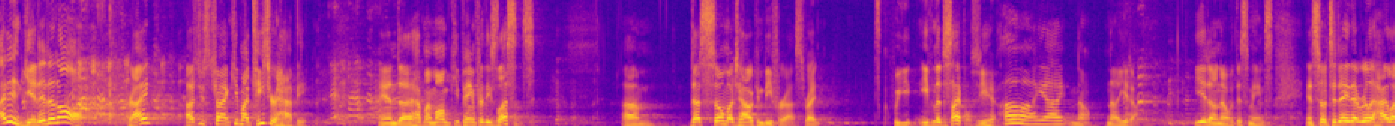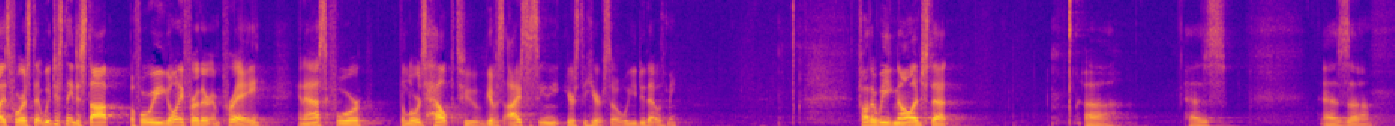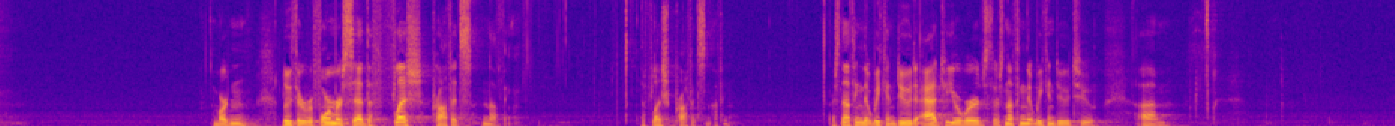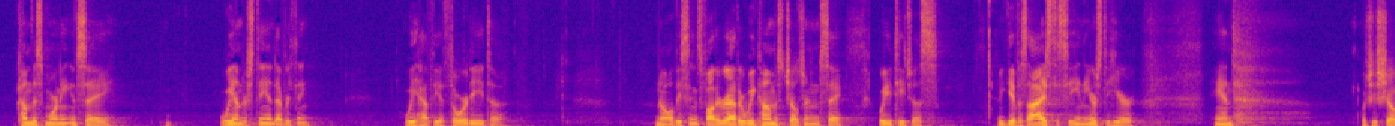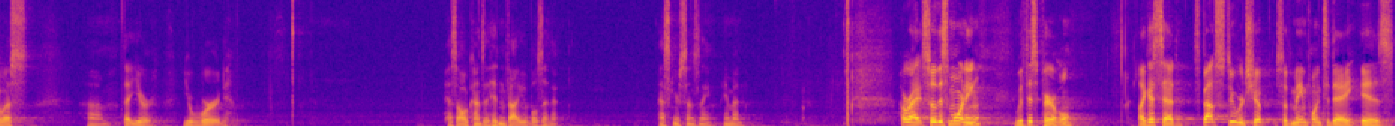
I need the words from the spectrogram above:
I didn't get it at all, right? I was just trying to keep my teacher happy and uh, have my mom keep paying for these lessons. Um, that's so much how it can be for us, right? We, even the disciples, you, oh, yeah, no, no, you don't. You don't know what this means. And so today that really highlights for us that we just need to stop before we go any further and pray and ask for the Lord's help to give us eyes to see and ears to hear. So will you do that with me? Father, we acknowledge that uh, as, as uh, Martin Luther, reformer, said, the flesh profits nothing. The flesh profits nothing. There's nothing that we can do to add to your words. There's nothing that we can do to um, come this morning and say, We understand everything. We have the authority to know all these things. Father, rather, we come as children and say, Will you teach us? You give us eyes to see and ears to hear? And would you show us um, that your, your word has all kinds of hidden valuables in it? Asking your son's name. Amen. All right, so this morning, with this parable, like I said, it's about stewardship. So the main point today is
